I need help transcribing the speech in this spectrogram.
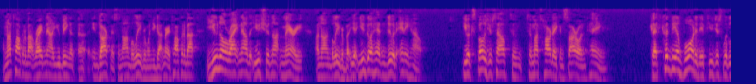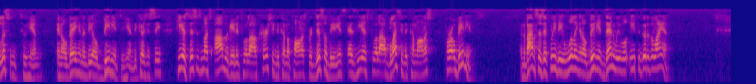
I'm not talking about right now you being a, uh, in darkness, a non-believer when you got married. Talking about you know right now that you should not marry a non-believer, but yet you go ahead and do it anyhow. You expose yourself to, to much heartache and sorrow and pain that could be avoided if you just would listen to Him and obey Him and be obedient to Him. Because you see, He is just as much obligated to allow cursing to come upon us for disobedience as He is to allow blessing to come on us for obedience. And the Bible says if we be willing and obedient, then we will eat the good of the land.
